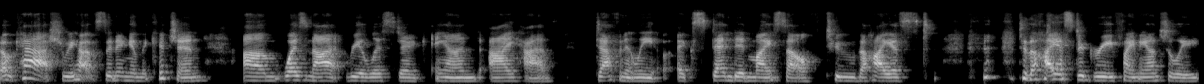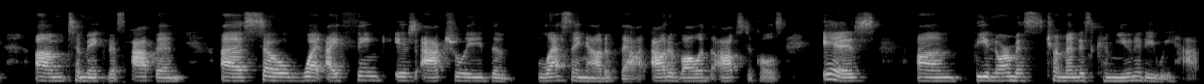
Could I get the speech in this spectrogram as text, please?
of cash we have sitting in the kitchen um, was not realistic. And I have definitely extended myself to the highest to the highest degree financially um, to make this happen. Uh, so what I think is actually the blessing out of that, out of all of the obstacles, is um, the enormous, tremendous community we have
